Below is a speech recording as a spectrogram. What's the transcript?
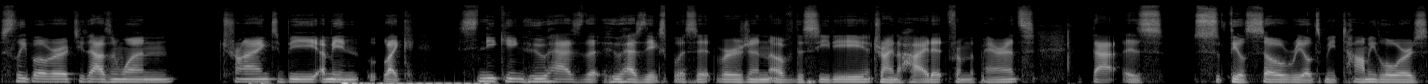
Sleepover 2001, trying to be, I mean, like sneaking who has the who has the explicit version of the CD, trying to hide it from the parents. That is feels so real to me. Tommy Lore's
